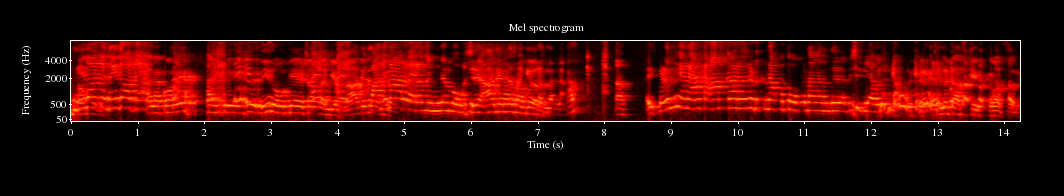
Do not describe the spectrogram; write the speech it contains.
ഞാൻ അല്ല കൊറേ ആയിട്ട് ഇത് നീ നോക്കിയ ശേഷം സംഖ്യ. ആദ്യത്തെ സംഖ്യ പതിനാറ് വരെ ഒന്നും ഇങ്ങനെ ആദ്യത്തെ സംഖ്യ പറഞ്ഞു. ഇപ്പോഴും ഞാൻ ആ ടാസ്ക് ആരവർ എടുക്കണ അപ്പൊ തോക്കണത് അത് ശരിയാവില്ല. എല്ലാ ടാസ്ക് ഇരിക്കും മാത്രമേ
